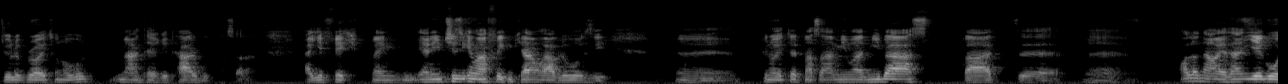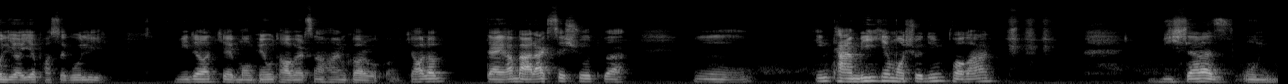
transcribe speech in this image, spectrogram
جلو برایتون آورد منطقی تر بود مثلا. اگه فکر یعنی چیزی که من فکر می‌کردم قبل بازی یونایتد مثلا میومد میبست بعد حالا نهایتا یه گل یا یه پاس گلی می‌داد که ممکن بود هاورس هم همین کار بکنه. که حالا دقیقا برعکسش شد و این تنبیهی که ما شدیم واقعا بیشتر از اون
